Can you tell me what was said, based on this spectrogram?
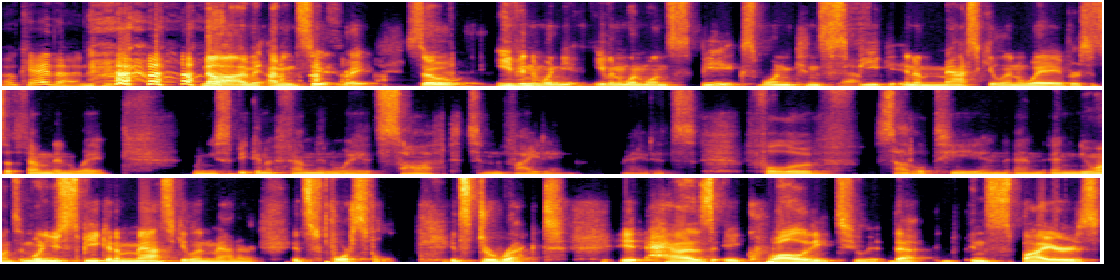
Okay then. no i mean i mean right. So even when you even when one speaks one can speak in a masculine way versus a feminine way. When you speak in a feminine way it's soft it's inviting right? It's full of subtlety and and, and nuance. And when you speak in a masculine manner it's forceful it's direct. It has a quality to it that inspires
